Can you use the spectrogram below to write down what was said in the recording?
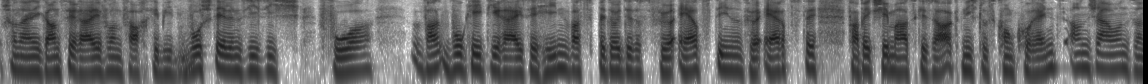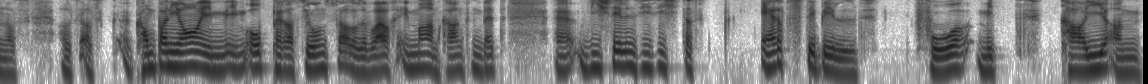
Schon eine ganze Reihe von Fachgebieten. Wo stellen Sie sich vor, wo geht die Reise hin? Was bedeutet das für Ärztinnen, für Ärzte? Frau Beck-Schimmer hat es gesagt, nicht als Konkurrenz anschauen, sondern als, als, als Kompagnon im, im Operationssaal oder wo auch immer am Krankenbett. Äh, wie stellen Sie sich das Ärztebild vor mit KI an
